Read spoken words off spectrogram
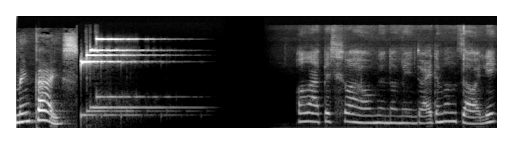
Mentais. Olá pessoal, meu nome é Eduarda Manzoli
